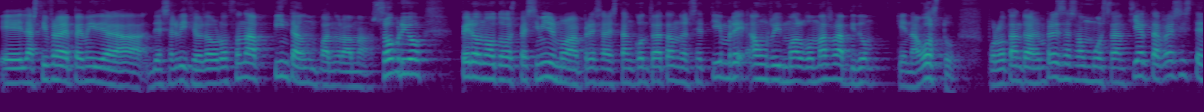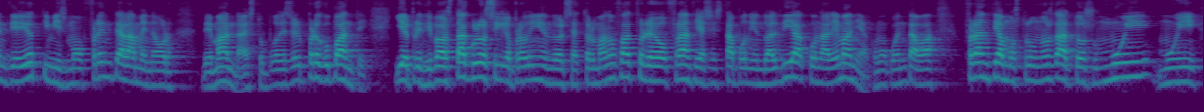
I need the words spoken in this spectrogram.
Eh, las cifras de PMI de, de servicios de la eurozona pintan un panorama sobrio, pero no todo es pesimismo. Las empresas están contratando en septiembre a un ritmo algo más rápido que en agosto. Por lo tanto, las empresas aún muestran cierta resistencia y optimismo frente a la menor demanda. Esto puede ser preocupante. Y el principal obstáculo sigue proveniendo del sector manufacturero. Francia se está poniendo al día con Alemania, como comentaba. Francia mostró unos datos muy, muy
